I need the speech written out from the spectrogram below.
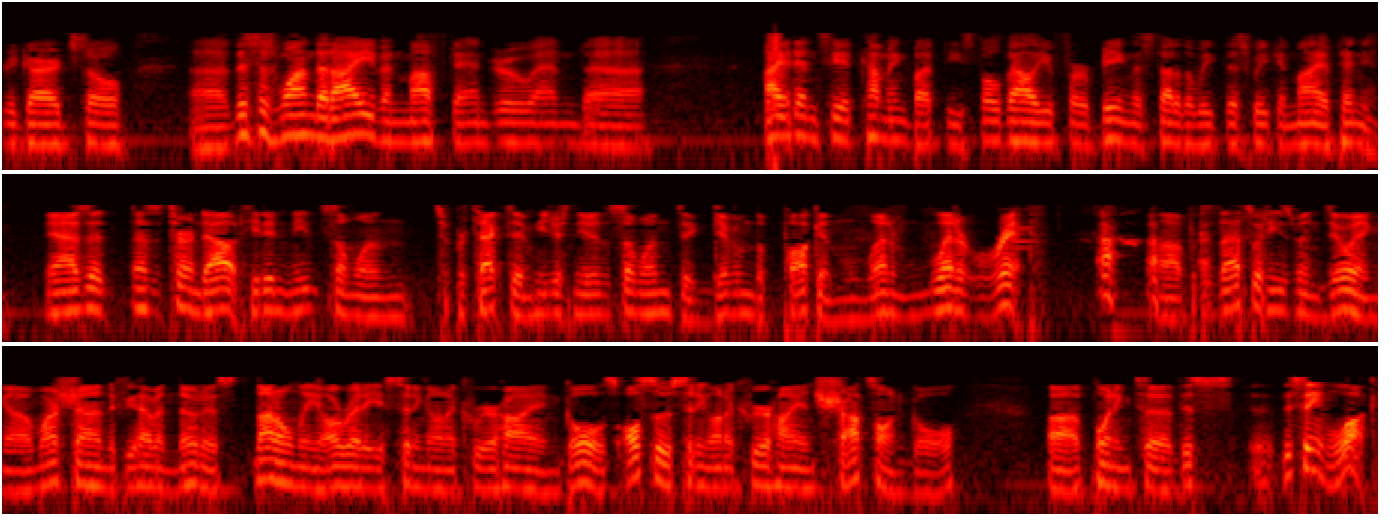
regard. So uh, this is one that I even muffed Andrew, and uh, I didn't see it coming, but he's full value for being the stud of the week this week, in my opinion. Yeah, as it as it turned out, he didn't need someone to protect him. He just needed someone to give him the puck and let him let it rip. uh, because that's what he's been doing. Uh, Marchand, if you haven't noticed, not only already sitting on a career high in goals, also sitting on a career high in shots on goal, uh, pointing to this. Uh, this ain't luck.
